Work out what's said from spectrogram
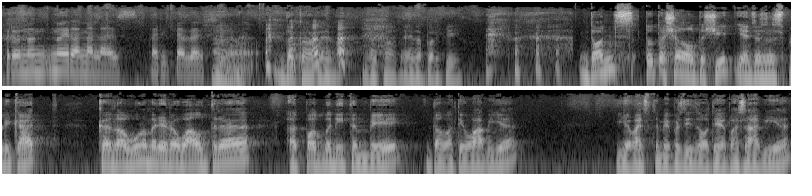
però no, no eren a les barricades, sinó... Ah, d'acord, era, d'acord, era per aquí. doncs, tot això del teixit ja ens has explicat que d'alguna manera o altra et pot venir també de la teva àvia i abans també vas dir de la teva besàvia,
